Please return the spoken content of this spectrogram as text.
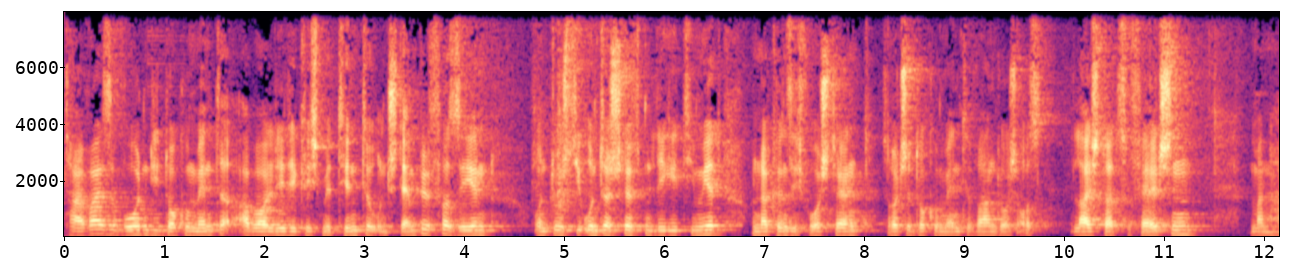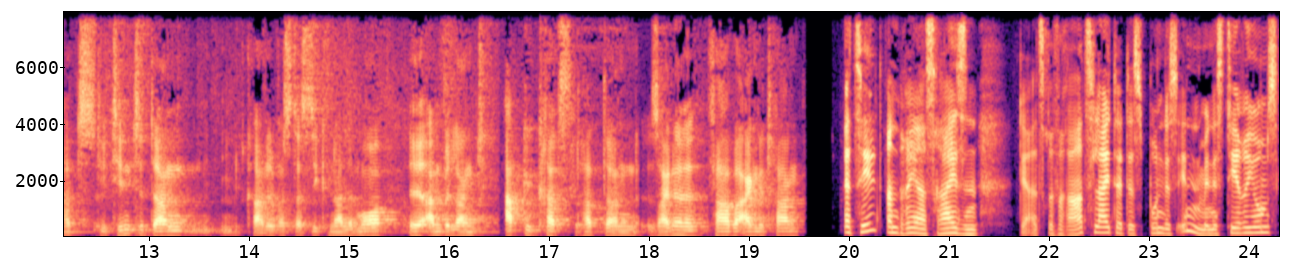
Teilweise wurden die Dokumente aber lediglich mit Tinte und Stempel versehen und durch die Unterschriften legitimiert. Und da können Sie sich vorstellen, solche Dokumente waren durchaus leichter zu fälschen man hat die Tinte dann, gerade was das Signalement äh, anbelangt, abgekratzt, hat dann seine Farbe eingetragen. Erzählt Andreas Reisen, der als Referatsleiter des Bundesinnenministeriums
